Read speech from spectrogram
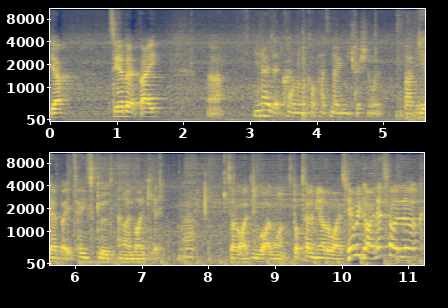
Yeah? See you in a bit, bye. Ah. You know that corn on the cob has no nutritional value. Yeah, but it tastes good and I like it. Right. So I do what I want. Stop telling me otherwise. Here we go, let's have a look.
